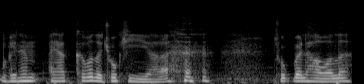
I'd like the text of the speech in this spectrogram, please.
Bu benim ayakkabı da çok iyi ya. çok böyle havalı.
